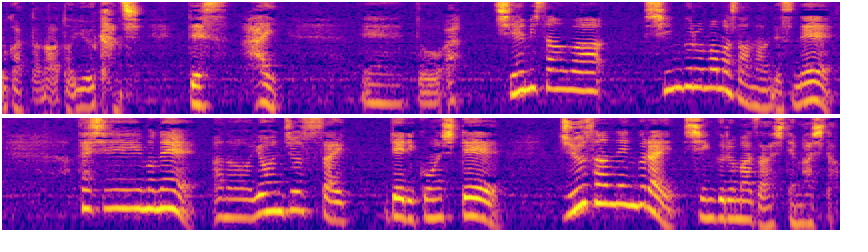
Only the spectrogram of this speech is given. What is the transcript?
よかったなという感じです。はい。えー、とあ千恵美さんはシングルママさんなんですね。私もねあの40歳で離婚して13年ぐらいシングルマザーしてました。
